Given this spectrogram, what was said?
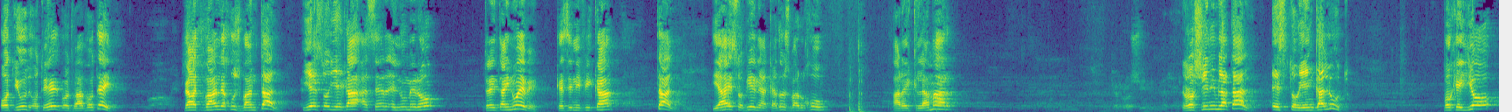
Ot Yud, Ot He, Ot Vav, Ot Ei. Latvan lejushban tal. Y eso llega a ser el número 39, que significa tal. Y a eso viene a Kadosh Baruchu a reclamar Roshinim Latal, estoy en Galut. Porque yo,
